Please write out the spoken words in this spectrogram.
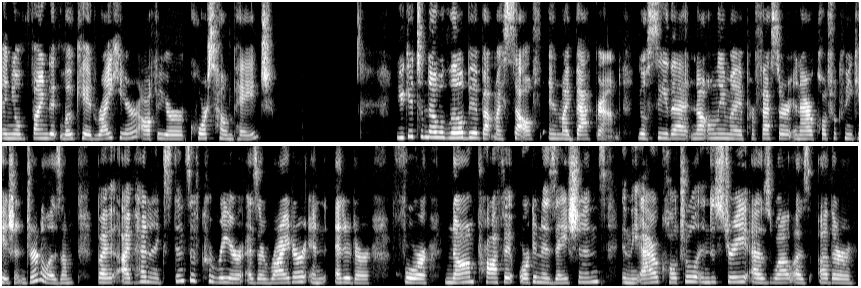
And you'll find it located right here off of your course homepage you get to know a little bit about myself and my background. You'll see that not only am I a professor in agricultural communication and journalism, but I've had an extensive career as a writer and editor for nonprofit organizations in the agricultural industry as well as other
